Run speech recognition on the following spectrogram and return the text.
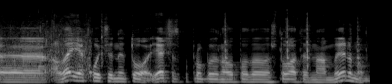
Е, але я хочу не то. Я зараз спробую налаштувати на мирному.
